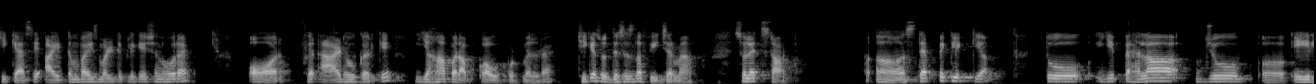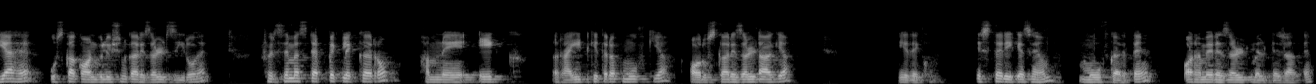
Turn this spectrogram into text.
कि कैसे आइटम वाइज मल्टीप्लीकेशन हो रहा है और फिर ऐड हो करके यहाँ पर आपको आउटपुट मिल रहा है। ठीक है? So this is the feature map so let start step पे क्लिक किया तो ये पहला जो एरिया uh, है उसका कॉन्वोल्यूशन का रिज़ल्ट ज़ीरो है। फिर से मैं स्टेप पे क्लिक कर रहा हूँ। हमने एक राइट right की तरफ़ मूव किया और उसका रिज़ल्ट आ गया। ये देखो। इस तरीके से हम मूव करते हैं और हमें रिज़ल्ट मिलते जाते हैं।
